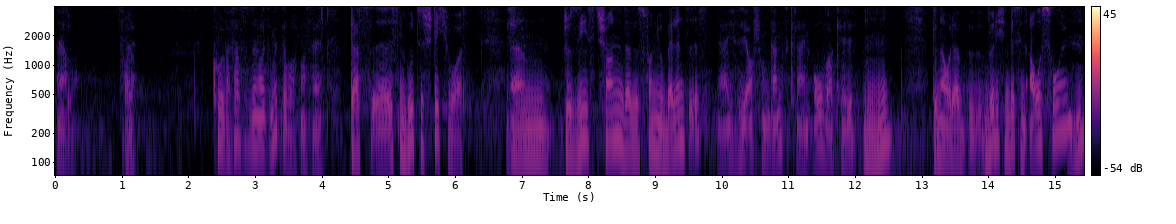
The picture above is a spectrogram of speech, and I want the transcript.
Ja. So. voll? Cool. Was hast du denn heute mitgebracht, Marcel? Das äh, ist ein gutes Stichwort. Ich- Ähm, du siehst schon, dass es von New Balance ist. Ja, ich sehe auch schon ganz klein Overkill. Genau, da würde ich ein bisschen ausholen, Mhm.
